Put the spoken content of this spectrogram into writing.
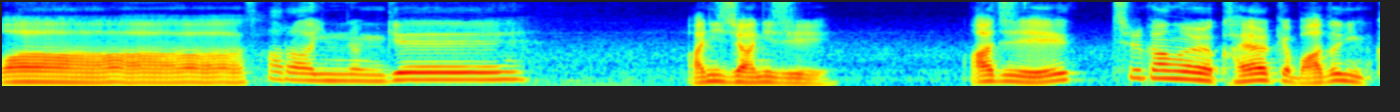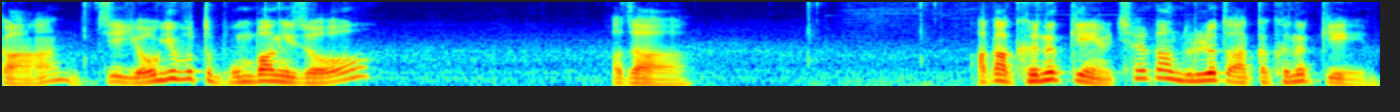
와 살아있는 게 아니지 아니지 아직 7강을 가야 할 게 많으니까 이제 여기부터 본방이죠 가자 아까 그 느낌 7강 눌렸던 아까 그 느낌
